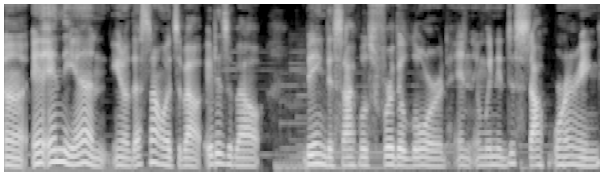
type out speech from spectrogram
Uh, in, in the end, you know that's not what it's about. It is about being disciples for the Lord, and and we need to stop worrying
